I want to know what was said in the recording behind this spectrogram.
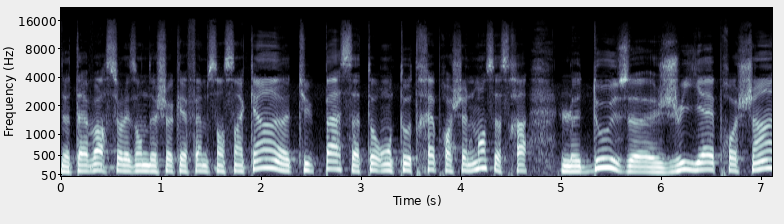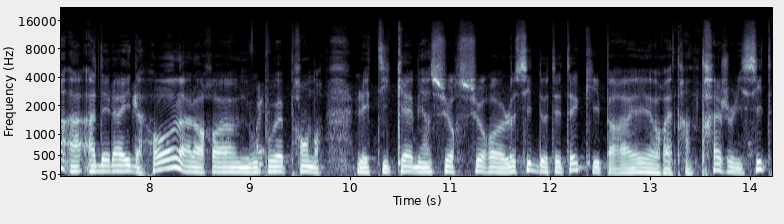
de t'avoir sur les ondes de choc FM 105.1. Euh, tu passes à Toronto très prochainement, ce sera le 12 juillet prochain à Adelaide Hall. Alors, euh, vous pouvez prendre les tickets, bien sûr, sur le site de TT, qui paraît être un très joli site,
